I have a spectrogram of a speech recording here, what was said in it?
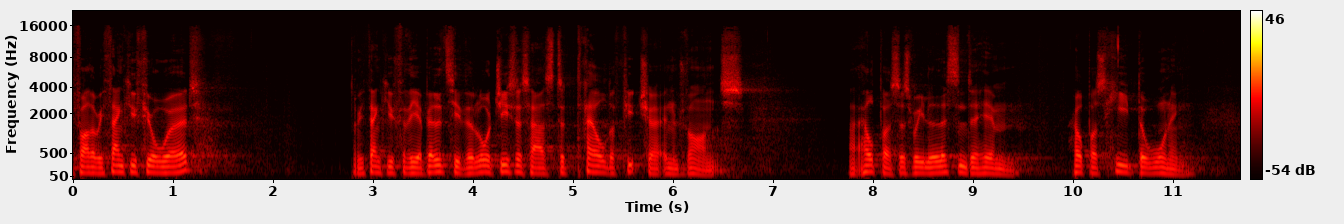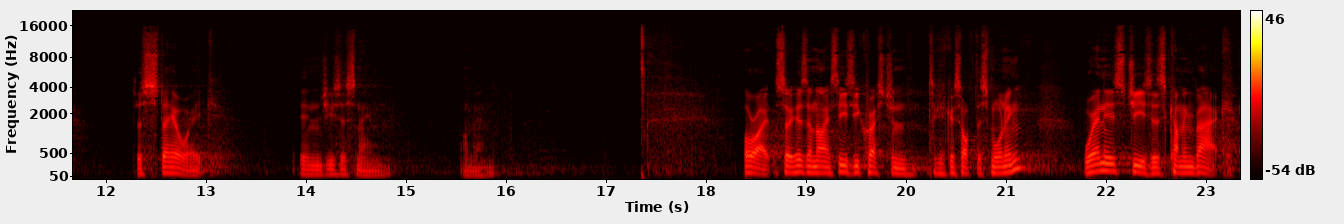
Father, we thank you for your word. We thank you for the ability the Lord Jesus has to tell the future in advance. Uh, help us as we listen to him Help us heed the warning to stay awake. In Jesus' name, amen. All right, so here's a nice, easy question to kick us off this morning. When is Jesus coming back?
